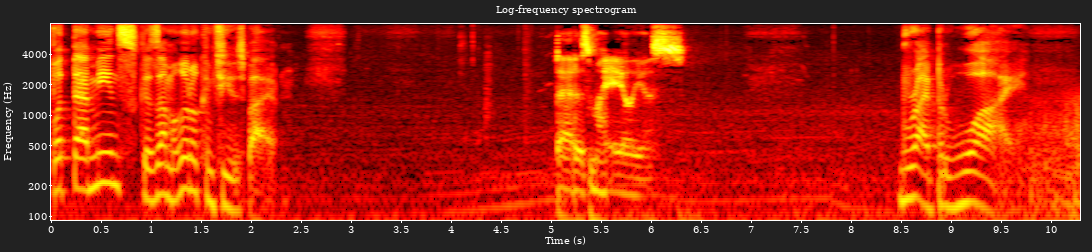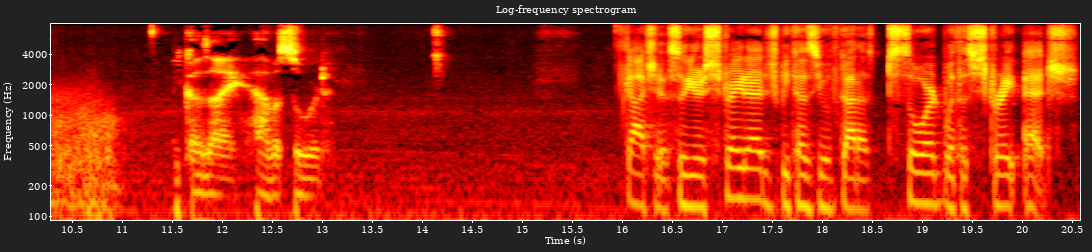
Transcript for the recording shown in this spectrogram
what that means? Because I'm a little confused by it. That is my alias. Right, but why? Because I have a sword. Gotcha. So you're straight edge because you've got a sword with a straight edge.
